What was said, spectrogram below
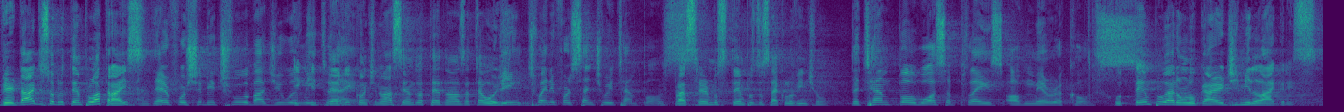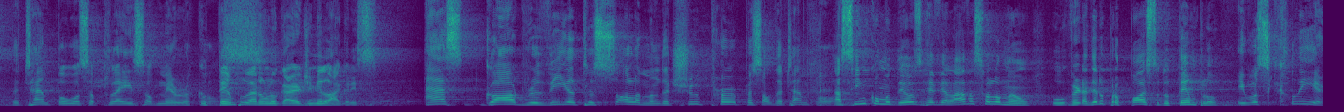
verdade sobre o templo lá atrás and therefore should be true about you e and me que deve today, continuar sendo até nós até hoje, being 21st century temples. para sermos templos do século 21. The temple was a place of miracles. O templo era um lugar de milagres. The temple was a place of O miracles. templo era um lugar de milagres. As God revealed to Solomon the true purpose of the temple, Assim como Deus revelava a Salomão o verdadeiro propósito do templo, it was clear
